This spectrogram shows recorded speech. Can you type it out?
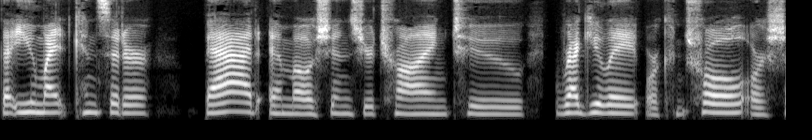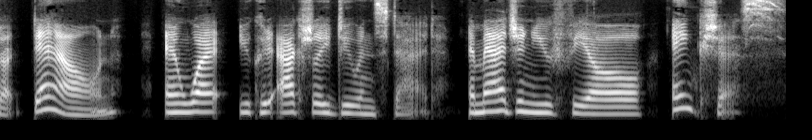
that you might consider bad emotions you're trying to regulate or control or shut down and what you could actually do instead. Imagine you feel anxious.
